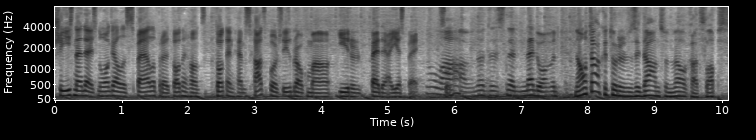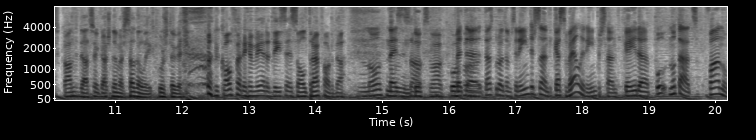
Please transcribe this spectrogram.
šīs nedēļas nogales spēle pret Tottenhams Hotspurs izbraukumā ir pēdējā iespēja. Nu, labi, nu, es ne, nedomāju. Nav tā, ka tur Zidāns un vēl kāds labs kandidāts vienkārši nevar sadalīt, kurš tagad ar koferiem ieradīsies Old Traffordā. Nu, nezinu, kopā. bet, uh, tas, protams, ir interesanti. Kas vēl ir interesanti, ka ir pu- nu, tāds fanu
